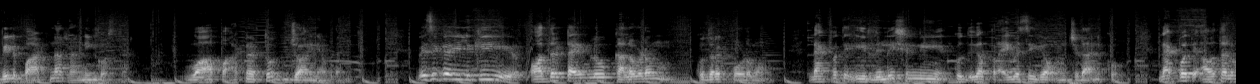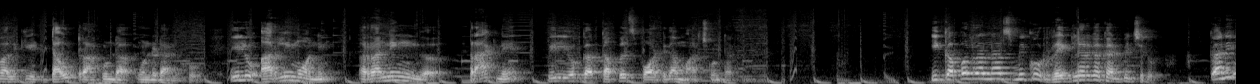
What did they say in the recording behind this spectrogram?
వీళ్ళు పార్ట్నర్ రన్నింగ్ వస్తారు. వా పార్ట్నర్తో జాయిన్ అవ్వడానికి. బేసిక్గా వీళ్ళకి అదర్ టైంలో కలవడం కుదరకపోవడమో లేకపోతే ఈ రిలేషన్ని కొద్దిగా ప్రైవసీగా ఉంచడానికో లేకపోతే అవతల వాళ్ళకి డౌట్ రాకుండా ఉండడానికో వీళ్ళు అర్లీ మార్నింగ్ రన్నింగ్ ట్రాక్నే వీళ్ళ యొక్క కపుల్ స్పాట్గా మార్చుకుంటారు. ఈ కపుల్ రన్నర్స్ మీకు రెగ్యులర్గా కనిపించరు. కానీ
